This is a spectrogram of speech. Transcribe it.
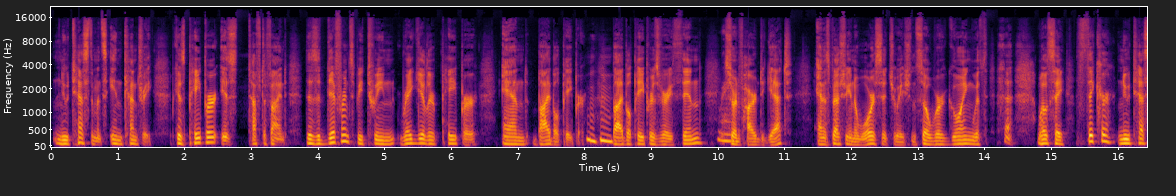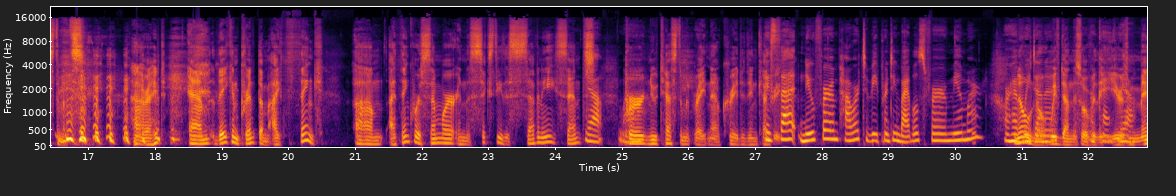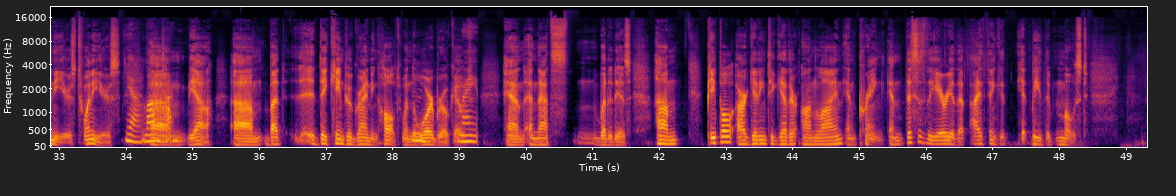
New Testaments in country because paper is tough to find. There's a difference between regular paper and Bible paper. Mm-hmm. Bible paper is very thin, right. sort of hard to get, and especially in a war situation. So we're going with, we'll say, thicker New Testaments. All right. And they can print them, I think um, I think we're somewhere in the 60 to 70 cents yeah. wow. per New Testament right now created in country. Is that new for Empower to be printing Bibles for Myanmar? Or have no, we done no, it? we've done this over okay. the years, yeah. many years, 20 years. Yeah, long um, time. Yeah. Um, but it, they came to a grinding halt when the mm, war broke out. Right. And, and that's what it is. Um, people are getting together online and praying. And this is the area that I think it hit me the most.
